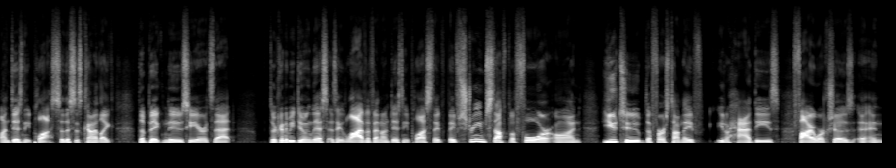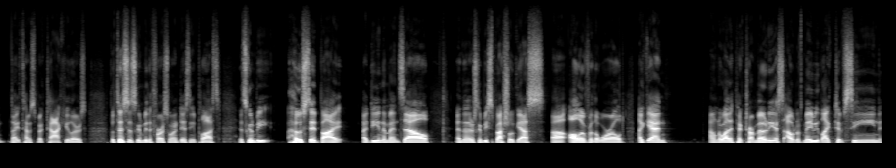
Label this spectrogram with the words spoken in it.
on Disney Plus. So this is kind of like the big news here. It's that they're going to be doing this as a live event on Disney Plus. They've they've streamed stuff before on YouTube. The first time they've you know had these fireworks shows and, and nighttime spectaculars, but this is going to be the first one on Disney Plus. It's going to be hosted by Idina Menzel, and then there's going to be special guests uh, all over the world. Again, I don't know why they picked Harmonious. I would have maybe liked to have seen,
